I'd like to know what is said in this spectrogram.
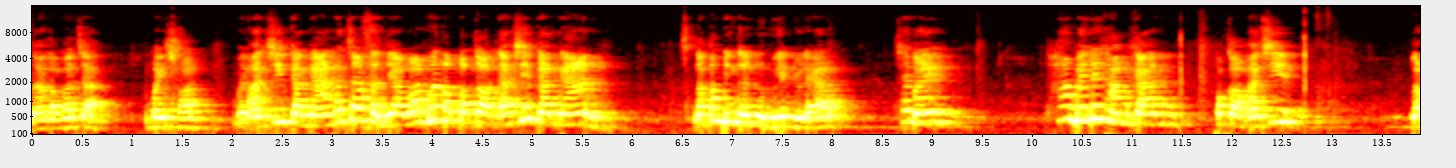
นะเราก็จะไม่ช็อตอาชีพการงานพระเจ้าสัญญาว่าเมื่อเราประกอบอาชีพการงาน เราต้องมีเงินหมุนเวียนอยู่แล้ว ใช่ไหมถ้าไม่ได้ทำการประกอบอาชีพ เรา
